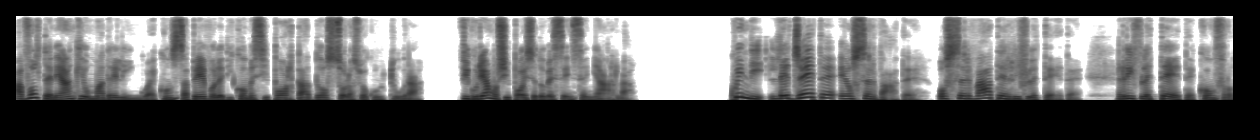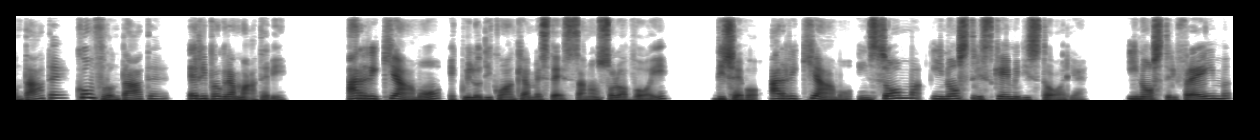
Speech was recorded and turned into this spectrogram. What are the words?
A volte neanche un madrelingua è consapevole di come si porta addosso la sua cultura. Figuriamoci poi se dovesse insegnarla. Quindi leggete e osservate, osservate e riflettete, riflettete, confrontate, confrontate e riprogrammatevi. Arricchiamo, e qui lo dico anche a me stessa, non solo a voi, dicevo, arricchiamo, insomma, i nostri schemi di storie, i nostri frame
